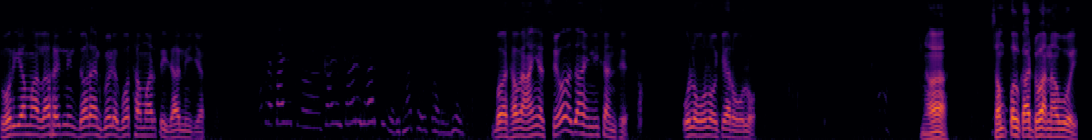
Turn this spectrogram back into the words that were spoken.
ધોરિયામાં લહેરની દડાને ગોળે ગોથા મારતી જાની છે. બસ હવે અહીંયા જ છે હો જ અહીં નિશાન છે. ઓલો ઓલો ક્યારો ઓલો? હા સંપલ કાઢવાના હોય.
